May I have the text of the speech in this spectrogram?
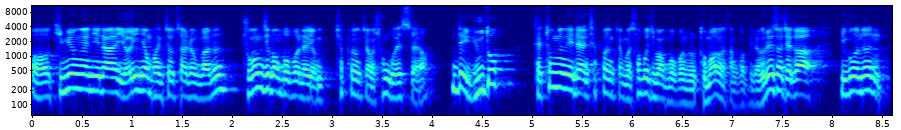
어, 김용현이나 여인영 방첩사령관은 중앙지방법원에 영- 체포영장을 청구했어요. 근데 유독 대통령에 대한 체포영장만 서부지방법원으로 도망을 간 겁니다. 그래서 제가 이거는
